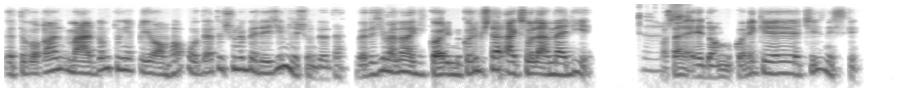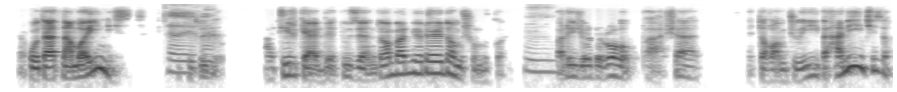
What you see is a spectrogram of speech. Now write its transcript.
اتفاقا مردم تو این قیام ها قدرتشون رو به رژیم نشون دادن. و رژیم الان اگه کاری می‌کنه بیشتر عکس عملیه مثلا اعدام می‌کنه که چیز نیست که قدرت نمایی نیست تیر کرده تو زندان بعد میاره اعدامشون می‌کنه. برای ایجاد روح وحشت انتقام جویی و همه این چیزا.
